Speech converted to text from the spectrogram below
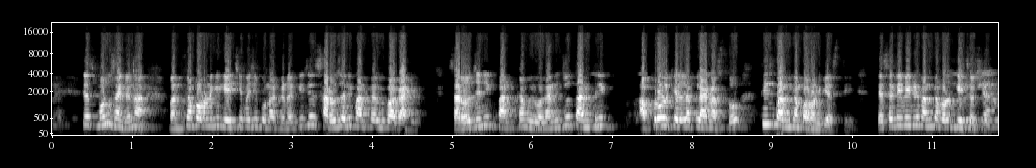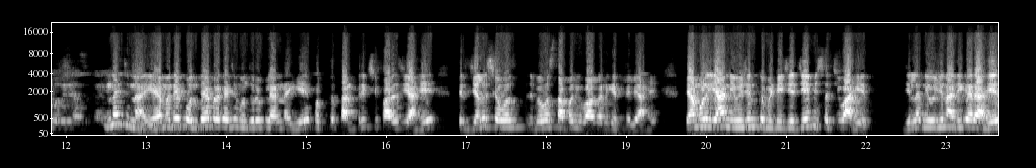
नाहीये. तेच म्हणून सांगितलं ना बांधकाम परवानगी घ्यायची म्हणजे कोणाकडे की जे सार्वजनिक बांधकाम विभाग आहे. सार्वजनिक बांधकाम विभागाने जो तांत्रिक अप्रुव्हल केलेला प्लॅन असतो तीच बांधकाम परवानगी असते. त्यासाठी वेगळी बांधकाम परवानगी घ्यायची असते? नाहीच नाही यामध्ये कोणत्याही प्रकारची मंजुरी प्लॅन नाहीये. फक्त तांत्रिक शिफारस जी आहे ते जलसेव व्यवस्थापन विभागाने घेतलेली आहे. त्यामुळे या नियोजन कमिटीचे जे बी सचिव आहेत जिल्हा नियोजन अधिकारी आहेत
